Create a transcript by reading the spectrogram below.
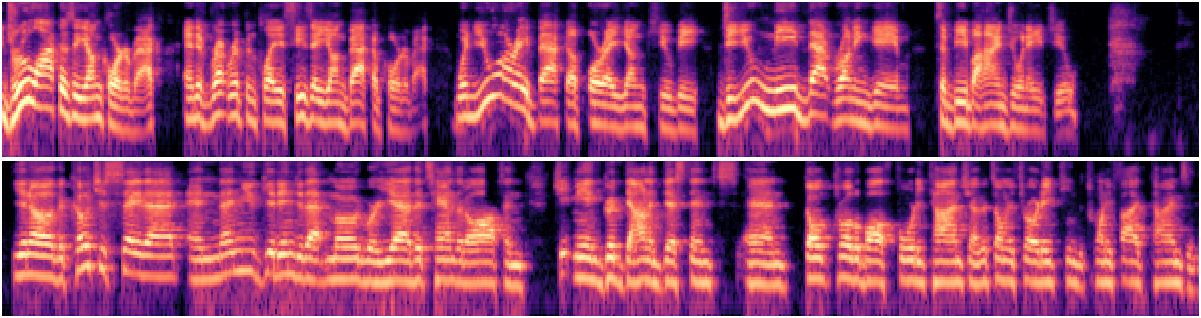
Drew Lock is a young quarterback. And if Brett Rypien plays, he's a young backup quarterback. When you are a backup or a young QB, do you need that running game to be behind you and aid you? You know, the coaches say that, and then you get into that mode where, yeah, that's handed off and keep me in good down and distance and don't throw the ball 40 times. You know, let's only throw it 18 to 25 times. And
